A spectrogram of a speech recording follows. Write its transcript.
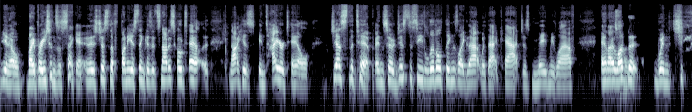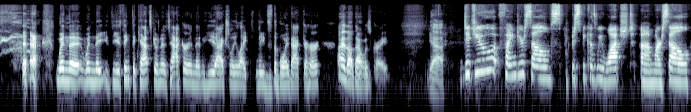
you know vibrations a second. And it's just the funniest thing because it's not his hotel not his entire tail just the tip. And so just to see little things like that with that cat just made me laugh. And i love that when she when the when they you think the cat's going to attack her and then he actually like leads the boy back to her. I thought that was great. Yeah. Did you find yourselves just because we watched um, Marcel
